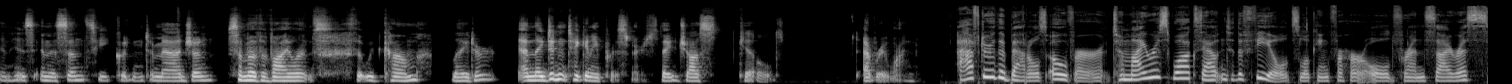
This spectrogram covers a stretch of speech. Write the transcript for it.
In his innocence, he couldn't imagine some of the violence that would come later. And they didn't take any prisoners, they just killed everyone. After the battle's over, Tomyris walks out into the fields looking for her old friend Cyrus.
